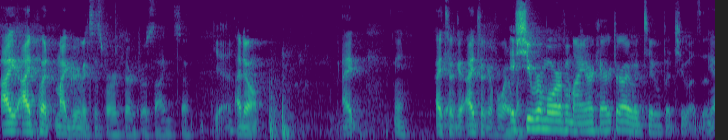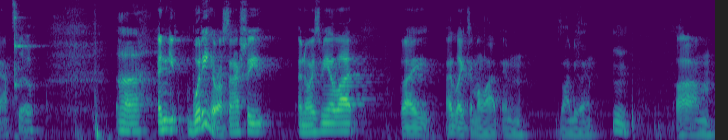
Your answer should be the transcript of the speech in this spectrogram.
I, I put my grievances for her character aside. So Yeah. I don't. I, eh, I took it. I took it for what it If was. she were more of a minor character, I would too, but she wasn't. Yeah. So uh and you, Woody Harrelson actually annoys me a lot, but I, I liked him a lot in Zombieland. Hmm. Um.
